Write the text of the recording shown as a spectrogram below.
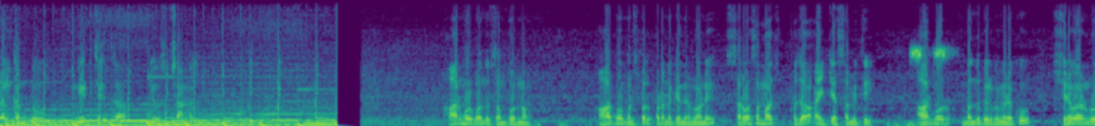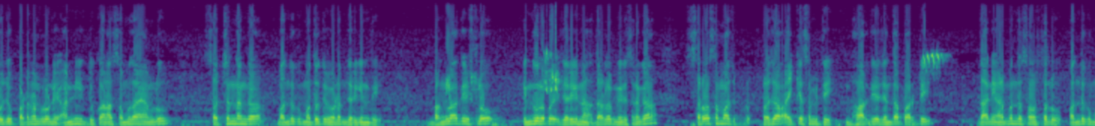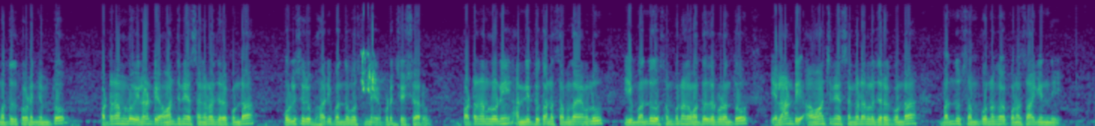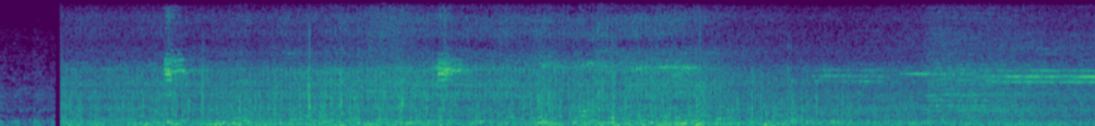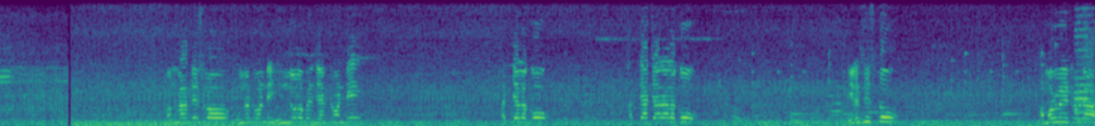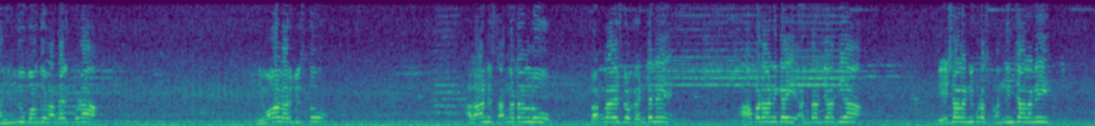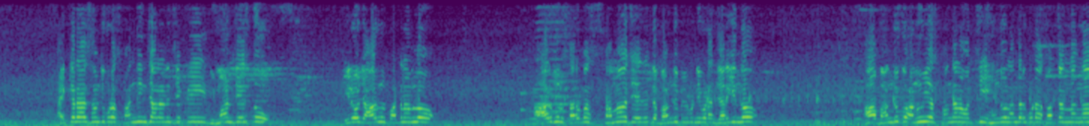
Welcome to నేటి చరిత్ర news channel. Armoor బంధు సంపూర్ణం. ఆర్మూర్ మున్సిపల్ పట్టణ కేంద్రంలోని సర్వసమాజ్ ప్రజా ఐక్య సమితి ఆర్మూర్ బంధు పిలుపు మేరకు శనివారం రోజు పట్టణంలోని అన్ని దుకాణ సముదాయాలు స్వచ్ఛందంగా బంధుకు మద్దతు ఇవ్వడం జరిగింది. బంగ్లాదేశ్లో హిందువులపై జరిగిన దాడులకు నిరసనగా సర్వసమాజ్ ప్రజా ఐక్య సమితి భారతీయ జనతా పార్టీ దాని అనుబంధ సంస్థలు బంద్కు మద్దతు ప్రకటించడంతో పట్టణంలో ఎలాంటి అవాంఛనీయ సంఘటనలు జరగకుండా పోలీసులు భారీ బందోబస్తును ఏర్పాటు చేశారు. పట్టణంలోని అన్ని దుకాణ సముదాయములు ఈ బంద్కు సంపూర్ణంగా మద్దతు తెలపడంతో ఎలాంటి అవాంఛనీయ సంఘటనలు జరగకుండా బంద్ సంపూర్ణంగా కొనసాగింది. బంగ్లాదేశ్లో ఉన్నటువంటి హిందువులపై జరిగినటువంటి హత్యలకు అత్యాచారాలకు నిరసిస్తూ అమరులైనటువంటి ఆ హిందూ బంధువులందరికీ కూడా నివాళులు అర్పిస్తూ అలాంటి సంఘటనలు బంగ్లాదేశ్లో వెంటనే ఆపడానికై అంతర్జాతీయ దేశాలన్నీ కూడా స్పందించాలని ఐక్యరాజ్య సమితి కూడా స్పందించాలని చెప్పి డిమాండ్ చేస్తూ ఈరోజు ఆరుగురు పట్టణంలో ఆరుగురు సర్వ సమాజ్ ఏదైతే బంధు పిలుపునివ్వడం జరిగిందో ఆ బంధుకు అనూహ్య స్పందన వచ్చి హిందువులందరూ కూడా స్వచ్ఛందంగా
